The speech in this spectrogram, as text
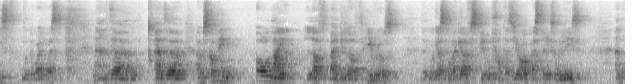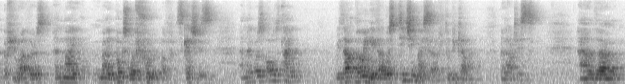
East, not the Wild West. And, um, and uh, I was copying all my loved, by beloved heroes. There were Gaston Lagaffe, Spirou, Fantasio, Asterix Obelix, and a few others. And my, my books were full of sketches. And I was all the time, without knowing it, I was teaching myself to become an artist. And um,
